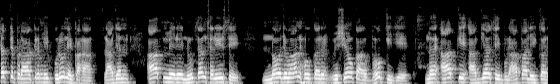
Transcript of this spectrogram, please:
सत्य पराक्रमी पुरु ने कहा, राजन, आप मेरे नूतन शरीर से नौजवान होकर विषयों का उपभोग कीजिए। मैं आपकी आज्ञा से बुढ़ापा लेकर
